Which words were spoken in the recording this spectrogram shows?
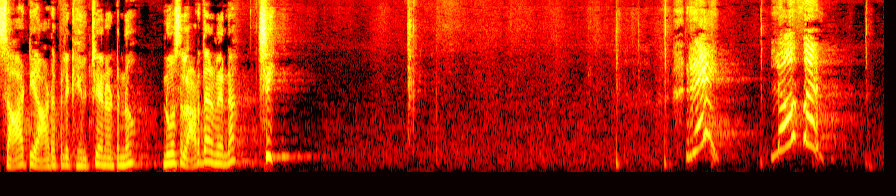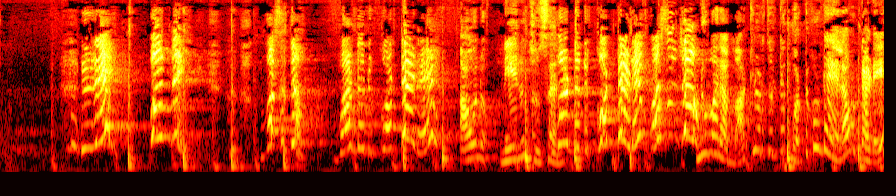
సాటి ఆడపిల్లకి హెల్ప్ చేయనంటున్నావు? నువ్వు అసలు ఆడదానివేనా ఛీ! రే! లోఫర్! రే! పంది! వసంత వాడిని కొట్టాడే? అవును నేను వాడిని కొట్టాడే నువ్వు అలా మాట్లాడుతుంటే కొట్టకుండా ఎలా ఉంటాడే?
